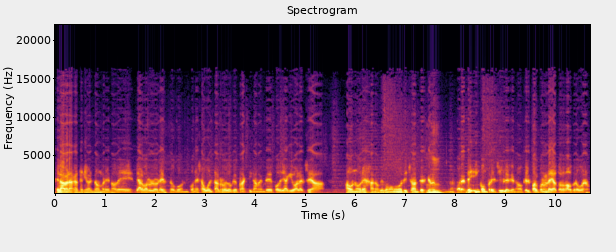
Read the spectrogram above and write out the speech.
que la verdad que ha tenido el nombre, ¿no? De, de Álvaro Lorenzo con, con esa vuelta al ruedo que prácticamente podría equivalerse a, a una oreja, ¿no? Que como hemos dicho antes, que Ujú. nos parece incomprensible que no que el palco no le haya otorgado, pero bueno.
